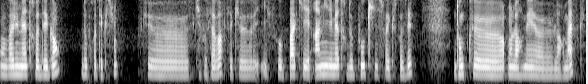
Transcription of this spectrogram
on va lui mettre des gants de protection. Parce que euh, ce qu'il faut savoir, c'est qu'il ne faut pas qu'il y ait un millimètre de peau qui soit exposé. Donc, euh, on leur met euh, leur masque.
